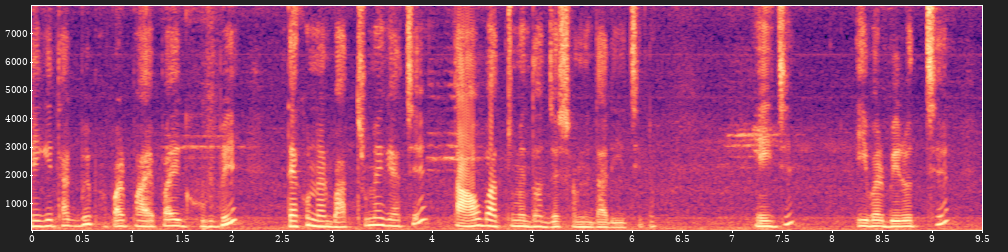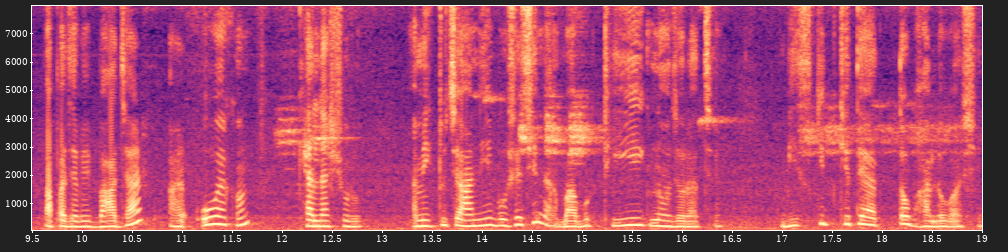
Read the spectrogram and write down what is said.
লেগে থাকবে, পাপার পায়ে পায়ে ঘুরবে। দেখুন আর বাথরুমে গেছে, তাও বাথরুমের দরজার সামনে দাঁড়িয়েছিল এই যে, এবার বেরোচ্ছে পাপা যাবে বাজার আর ও এখন খেলা শুরু। আমি একটু চা নিয়ে বসেছি না? বাবুর ঠিক নজর আছে। বিস্কিট খেতে এত ভালোবাসে।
